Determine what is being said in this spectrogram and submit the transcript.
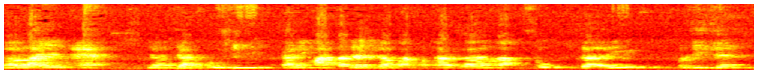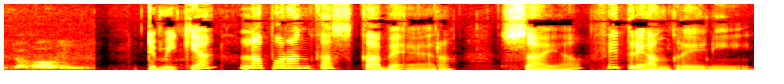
uh, Lion Air yang jatuh di Kalimantan dan dapat penghargaan langsung dari Presiden Jokowi. Demikian laporan khas KBR. Saya Fitri Anggreni.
